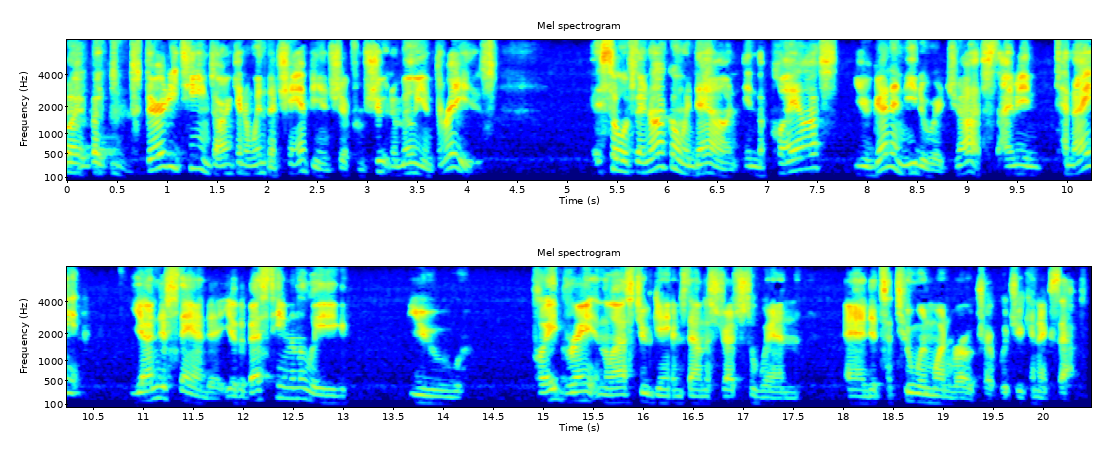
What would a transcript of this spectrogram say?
But but thirty teams aren't going to win the championship from shooting a million threes. So if they're not going down in the playoffs, you're going to need to adjust. I mean, tonight you understand it. You're the best team in the league. You played great in the last two games down the stretch to win, and it's a two in one road trip, which you can accept.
